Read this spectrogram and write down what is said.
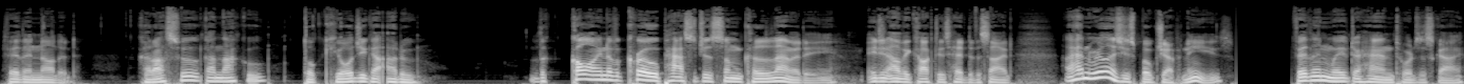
Phelan nodded. Karasu ga naku to ga aru. The calling of a crow passages some calamity. Agent Alvey cocked his head to the side. I hadn't realized you spoke Japanese. Phelan waved her hand towards the sky.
